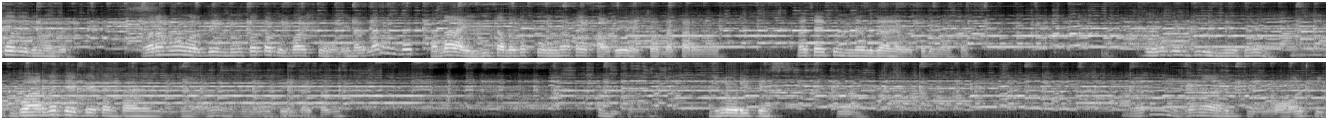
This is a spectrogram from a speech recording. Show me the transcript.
तो दे देना सर अरे मैं और दिन नू तो तो दोबारा सोने लगला रे बे चला आई भी चलो तो कोना से खा दे चला करना अच्छा ये तुमने बजाया हुआ तो दिमाग था बार देख देख ऐसा भी जलोड़ी प्रिंस। मॉल ठीक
